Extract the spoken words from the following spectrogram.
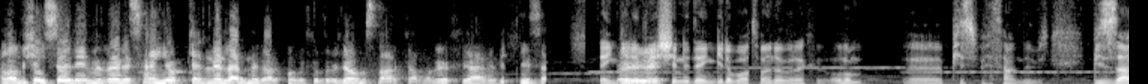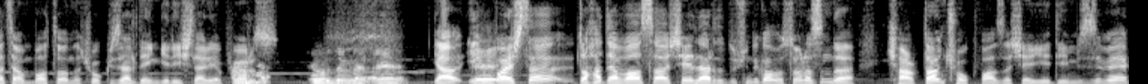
Ama bir şey söyleyeyim mi? Böyle sen yokken neler neler konuşuldu biliyor musun arkamdan? Öf yani bittin sen. Dengeleme Öyle- işini dengeli Batuhan'a bırakın. Oğlum e, pis be sen demiş. Biz zaten Batuhan'la çok güzel dengeli işler yapıyoruz. Aha. Gördüm ben aynen. Ya ilk Evet. başta daha devasa şeyler de düşündük ama sonrasında çarktan çok fazla şey yediğimizi ve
